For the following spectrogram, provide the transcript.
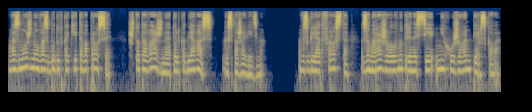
Возможно, у вас будут какие-то вопросы, что-то важное только для вас, госпожа ведьма». Взгляд Фроста замораживал внутренности не хуже вампирского,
